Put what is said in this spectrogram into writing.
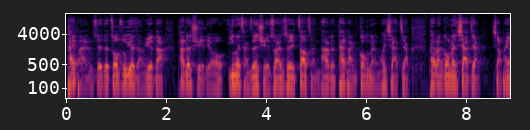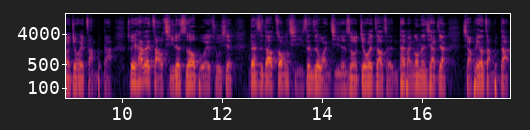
胎盘随着周数越长越大，它的血流因为产生血栓，所以造成它的胎盘功能会下降，胎盘功能下降，小朋友就会长不大，所以它在早期的时候不会出现，但是到中期甚至晚期的时候就会造成胎盘功能下降，小朋友长不大。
